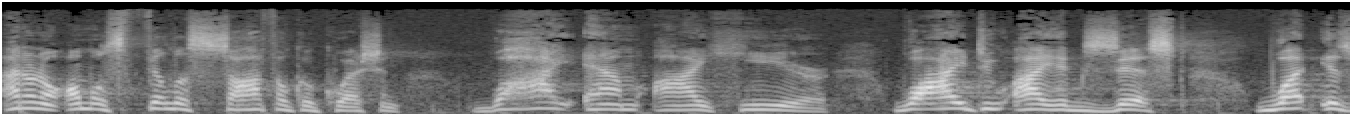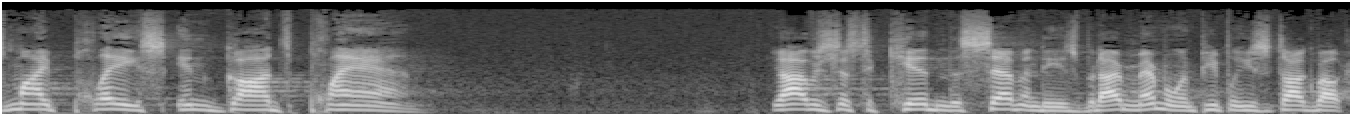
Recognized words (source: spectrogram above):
I don't know, almost philosophical question Why am I here? Why do I exist? What is my place in God's plan? Yeah, I was just a kid in the 70s, but I remember when people used to talk about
